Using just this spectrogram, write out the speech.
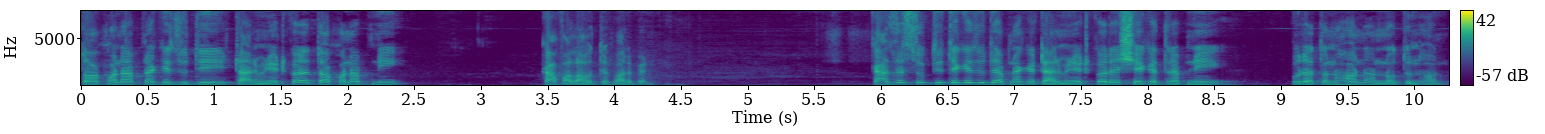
তখন আপনাকে যদি টার্মিনেট করে, তখন আপনি কাফালা হতে পারবেন। কাজের চুক্তি থেকে যদি আপনাকে টার্মিনেট করে, সেক্ষেত্রে আপনি পুরাতন হন আর নতুন হন।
